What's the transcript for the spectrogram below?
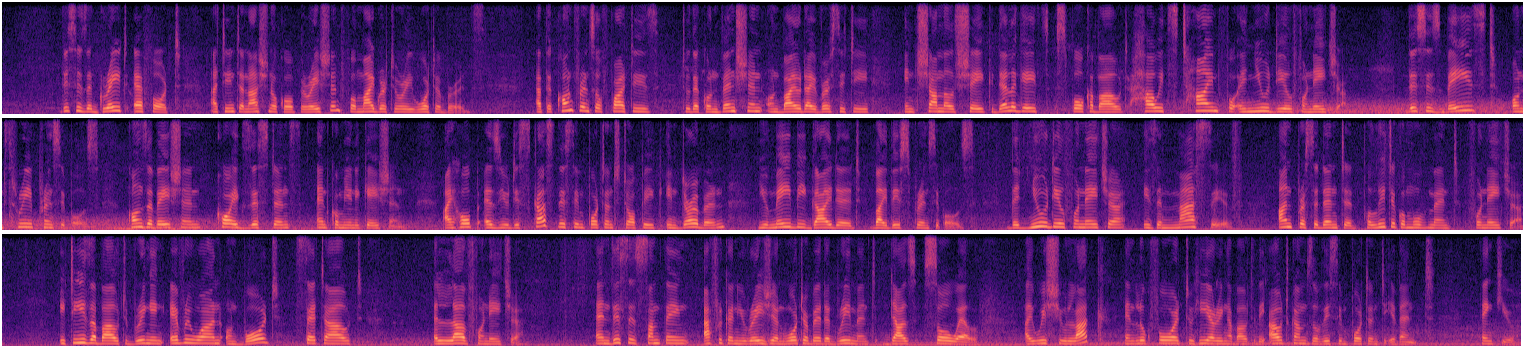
This is a great effort at international cooperation for migratory waterbirds. At the Conference of Parties to the Convention on Biodiversity in Sharm el-Sheikh, delegates spoke about how it's time for a new deal for nature. This is based on three principles, conservation, coexistence, and communication. I hope as you discuss this important topic in Durban, you may be guided by these principles. The New Deal for Nature is a massive, unprecedented political movement for nature. It is about bringing everyone on board, set out a love for nature. And this is something African Eurasian Waterbird Agreement does so well. I wish you luck and look forward to hearing about the outcomes of this important event. Thank you.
